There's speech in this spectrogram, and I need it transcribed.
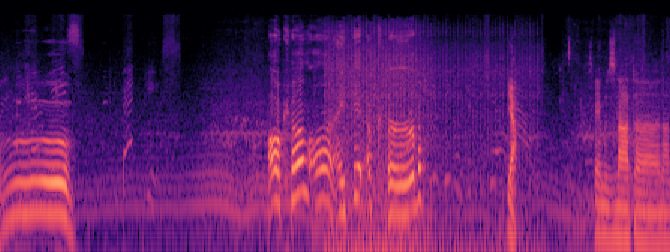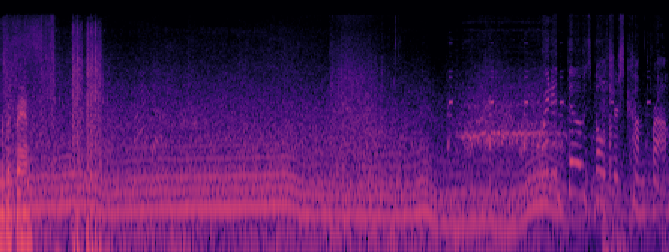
Move. Bet piece. Oh, come on. I hit a curb. You people just chill Yeah. This game is not, uh, not a big fan. Where did those vultures come from?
